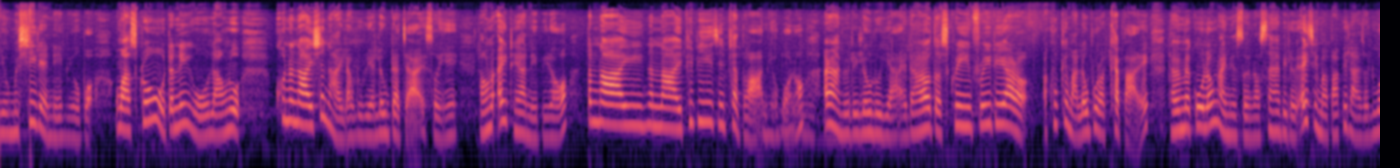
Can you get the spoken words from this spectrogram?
မျိုးမရှိတဲ့နေမျိုးပေါ့။ဥပမာ scroll ကိုတစ်နေ့ကိုလောင်းတို့ 9နာရီ10နာရီလောက်လူတွေလောက်တတ်ကြရဲဆိုရင်လောင်းတို့အဲ့ထဲကနေပြီးတော့တနာရီ2နာရီဖြည်းဖြည်းချင်းဖြတ်သွားတာမျိုးပေါ့နော်အဲ့ဒါမျိုးတွေလုပ်လို့ရတယ်ဒါတော့ screen free day ကတော့အခုခေတ်မှာလုပ်ဖို့တော့ခက်ပါတယ်ဒါပေမဲ့ကိုယ်လုံးနိုင်နေဆိုရင်တော့စမ်းပြီးလို့အဲ့အချိန်မှာဘာဖြစ်လာလဲဆိုလူက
